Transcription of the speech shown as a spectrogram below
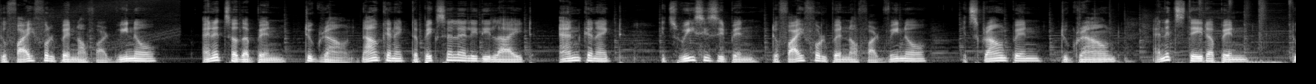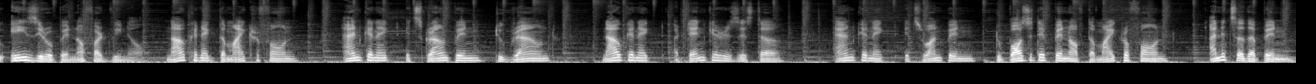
to 5 volt pin of Arduino and its other pin to ground. Now connect the pixel LED light and connect its VCC pin to 5 volt pin of Arduino, its ground pin to ground and its data pin to A0 pin of Arduino. Now connect the microphone and connect its ground pin to ground. Now connect a 10k resistor and connect its one pin to positive pin of the microphone and its other pin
